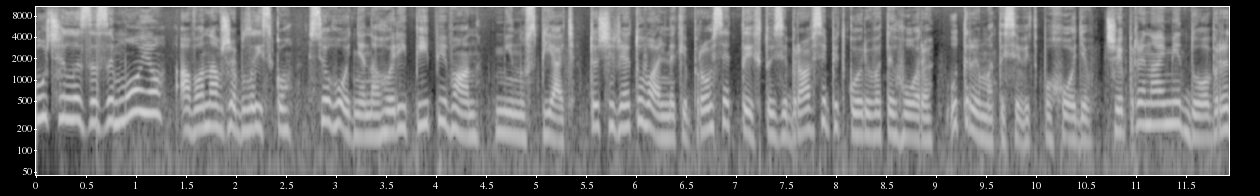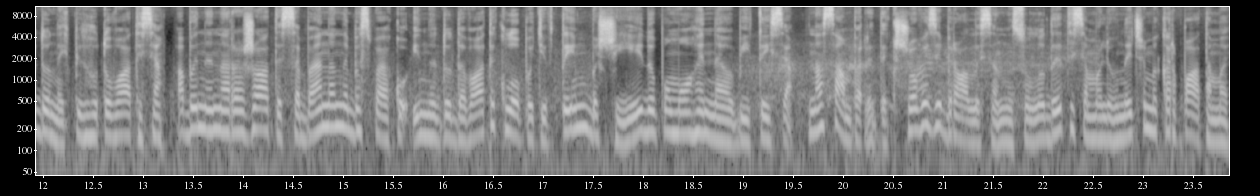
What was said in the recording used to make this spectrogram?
Скучили за зимою, а вона вже близько. Сьогодні на горі Піп-Іван мінус 5. Тож рятувальники просять тих, хто зібрався підкорювати гори, утриматися від походів чи принаймні добре до них підготуватися, аби не наражати себе на небезпеку і не додавати клопотів тим, без чиєї допомоги не обійтися. Насамперед, якщо ви зібралися насолодитися мальовничими Карпатами,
